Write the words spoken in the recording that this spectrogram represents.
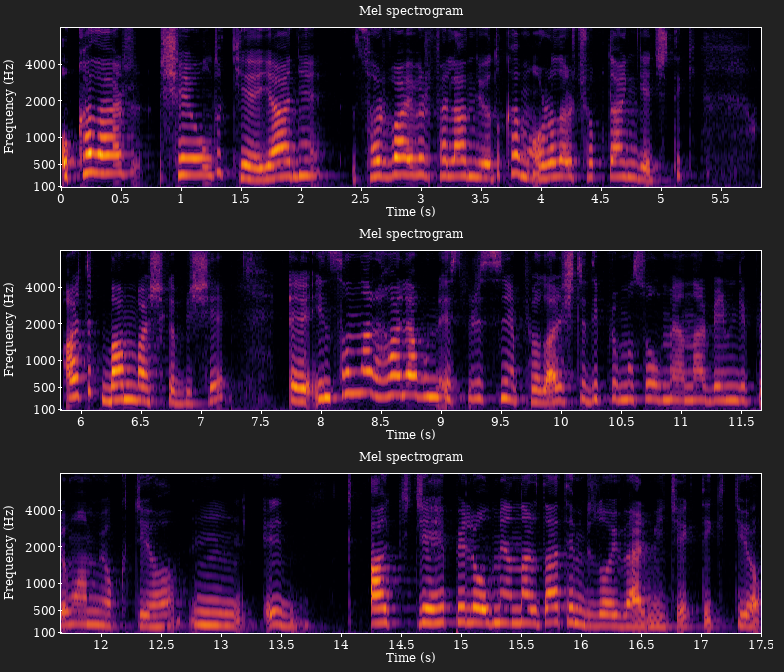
o kadar şey oldu ki yani Survivor falan diyorduk ama oraları çoktan geçtik. Artık bambaşka bir şey. Ee, insanlar hala bunun esprisini yapıyorlar. İşte diploması olmayanlar benim diplomam yok diyor. Hmm, e, CHP'li olmayanlar zaten biz oy vermeyecektik diyor.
